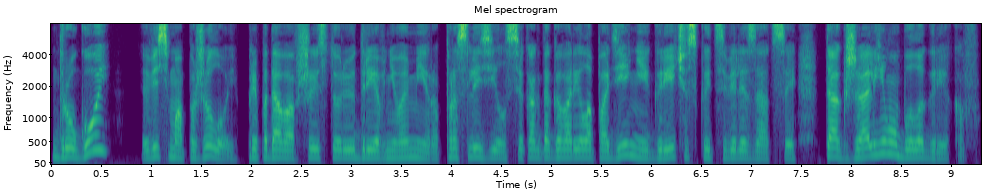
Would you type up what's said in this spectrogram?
Другой, весьма пожилой, преподававший историю древнего мира, прослезился, когда говорил о падении греческой цивилизации. Так жаль ему было греков.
